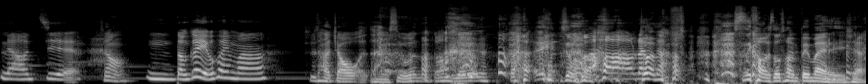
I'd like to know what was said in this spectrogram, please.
了解，这样，嗯，董哥也会吗？是他教我的，是我当时在哎，怎么突然 思考的时候突然被卖了一下？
